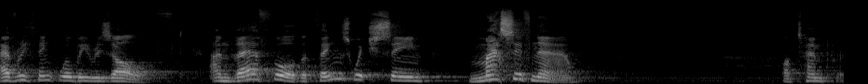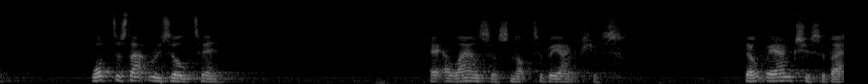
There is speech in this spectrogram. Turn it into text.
Everything will be resolved. And therefore, the things which seem massive now are temporary. What does that result in? It allows us not to be anxious. Don't be anxious about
